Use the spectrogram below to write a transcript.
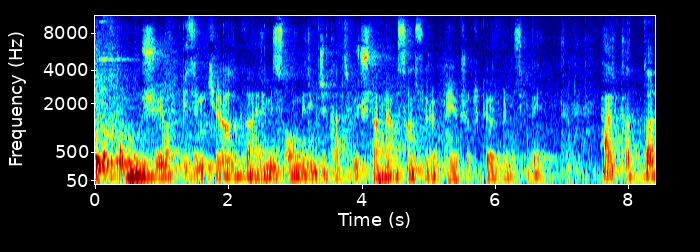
bloktan oluşuyor. Bizim kiralık dairemiz 11. kat. 3 tane asansörü mevcut gördüğünüz gibi. Her katta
